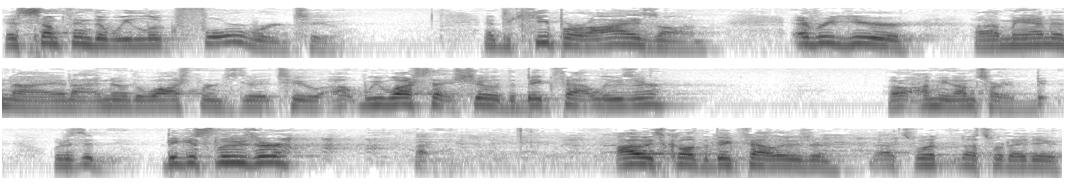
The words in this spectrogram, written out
is something that we look forward to and to keep our eyes on. Every year, Amanda and I, and I know the Washburns do it too, uh, we watch that show, The Big Fat Loser. Oh, I mean, I'm sorry, what is it? Biggest Loser? I always call it The Big Fat Loser. That's what, that's what I do.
